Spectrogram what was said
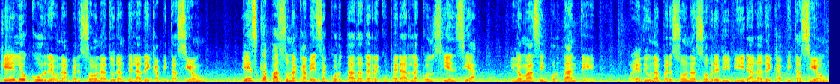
qué le ocurre a una persona durante la decapitación. ¿Es capaz una cabeza cortada de recuperar la conciencia? Y lo más importante, ¿puede una persona sobrevivir a la decapitación?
